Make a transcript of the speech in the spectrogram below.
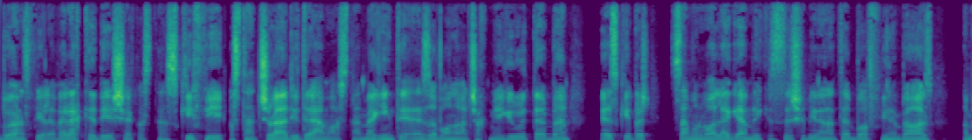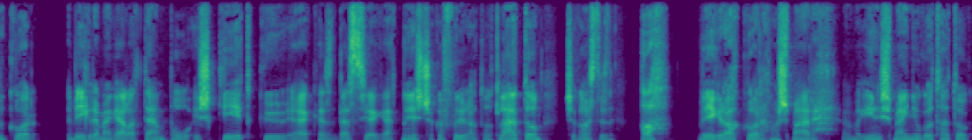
börnféle verekedések, aztán skifi, aztán családi dráma, aztán megint ez a vonal csak még ültebben. Ehhez képest számomra a legemlékezetesebb jelenet ebben a filmben az, amikor végre megáll a tempó, és két kő elkezd beszélgetni, és csak a feliratot látom, csak azt hiszem, ha, végre akkor most már én is megnyugodhatok,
